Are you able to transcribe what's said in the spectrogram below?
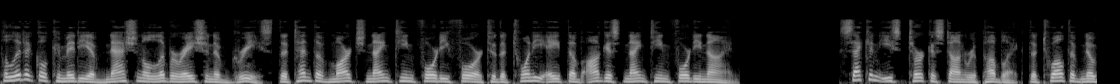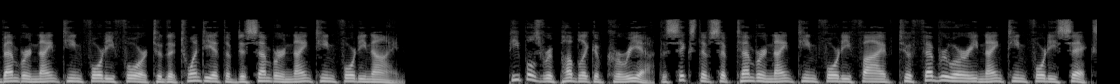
Political Committee of National Liberation of Greece the 10th of March 1944 to the 28th of August 1949 Second East Turkestan Republic the 12th of November 1944 to the 20th of December 1949 People's Republic of Korea the 6th of September 1945 to February 1946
